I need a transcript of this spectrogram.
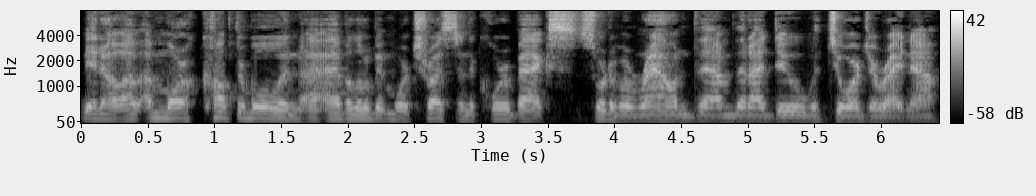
you know, I'm more comfortable and I have a little bit more trust in the quarterbacks sort of around them than I do with Georgia right now.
